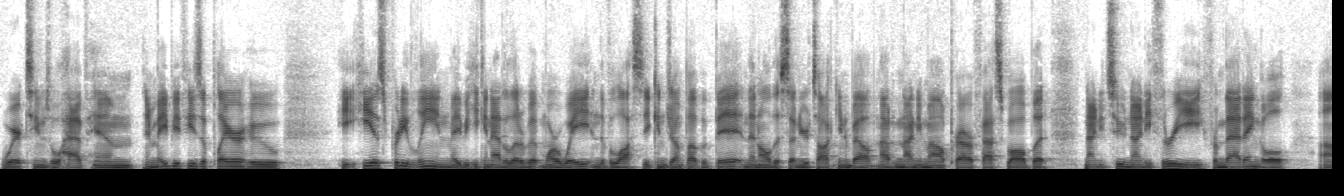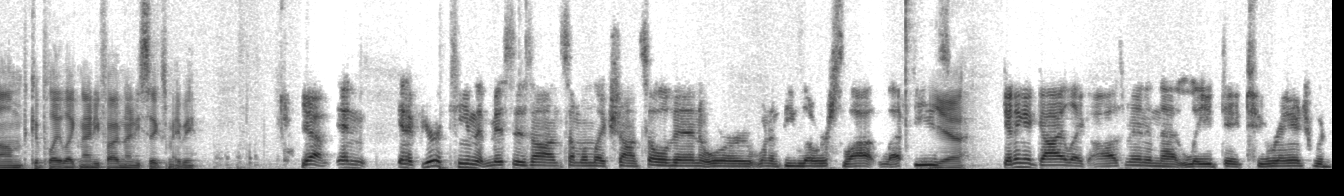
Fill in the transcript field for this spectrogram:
where teams will have him, and maybe if he's a player who he, he is pretty lean. Maybe he can add a little bit more weight and the velocity can jump up a bit. And then all of a sudden you're talking about not a 90 mile per hour fastball, but 92, 93 from that angle. Um, could play like 95, 96 maybe. Yeah, and and if you're a team that misses on someone like Sean Sullivan or one of the lower slot lefties, yeah, getting a guy like Ausmus in that late day two range would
